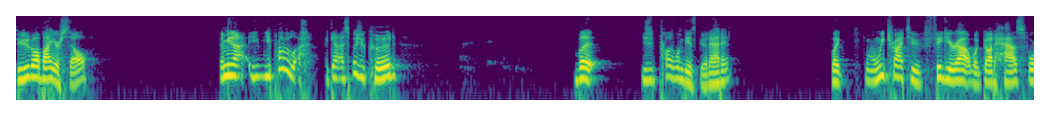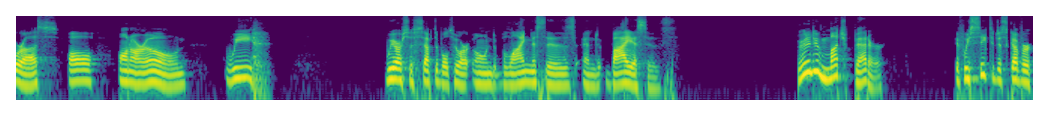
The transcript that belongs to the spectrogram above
Do you do it all by yourself? I mean, I, you, probably, I, guess, I suppose you could, but you probably wouldn't be as good at it. Like, when we try to figure out what God has for us all on our own, we, we are susceptible to our own blindnesses and biases. We're going to do much better if we seek to discover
